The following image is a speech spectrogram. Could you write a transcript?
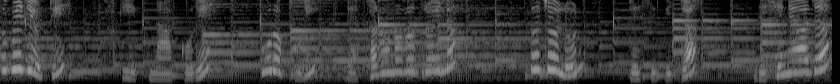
তো ভিডিওটি স্কিপ না করে পুরোপুরি দেখার অনুরোধ রইল। তো চলুন রেসিপিটা দেখে নেওয়া যাক।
